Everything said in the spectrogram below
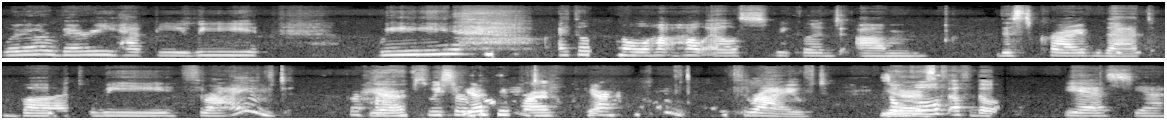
we are very happy. We we I don't know how, how else we could um describe that, but we thrived. Perhaps yes. we survived. Yes, we thrived. Yeah, we thrived. So yes. both of those. Yes, yeah.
